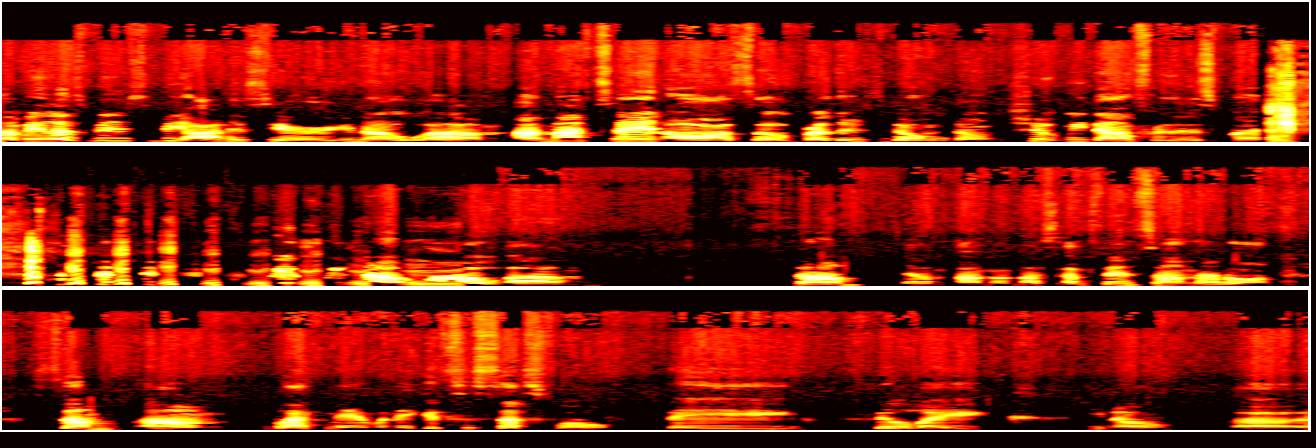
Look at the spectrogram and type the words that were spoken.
I mean, let's be just be honest here. You know, um, I'm not saying all, so brothers don't don't shoot me down for this, but we, we, know how um, some, and I'm, I'm, I'm, I'm saying some, not all, some um, black men when they get successful, they feel like you know uh,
